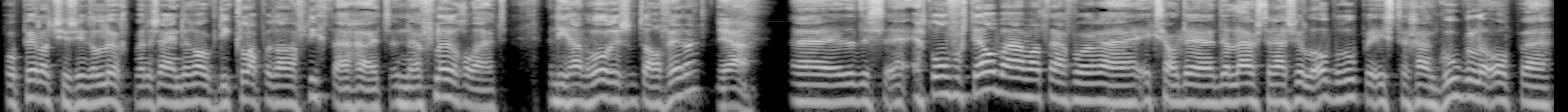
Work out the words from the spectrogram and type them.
propellertjes in de lucht. Maar er zijn er ook die klappen dan een vliegtuig uit, een, een vleugel uit. En die gaan horizontaal verder. Ja. Uh, dat is echt onvoorstelbaar wat daarvoor. Ik zou de, de luisteraars willen oproepen, is te gaan googlen op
